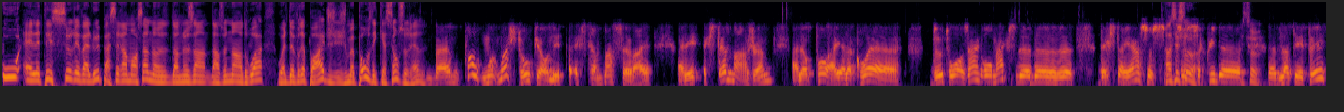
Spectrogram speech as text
ou elle était surévaluée puis elle s'est ramassée dans, dans, dans, un endroit où elle devrait pas être. Je, me pose des questions sur elle. Ben, moi, moi je trouve qu'on est extrêmement sévère. Elle est extrêmement jeune. Elle a pas, elle a quoi, euh, deux, trois ans, gros max, de, d'expérience sur, ah, le circuit de, de, l'ATP.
